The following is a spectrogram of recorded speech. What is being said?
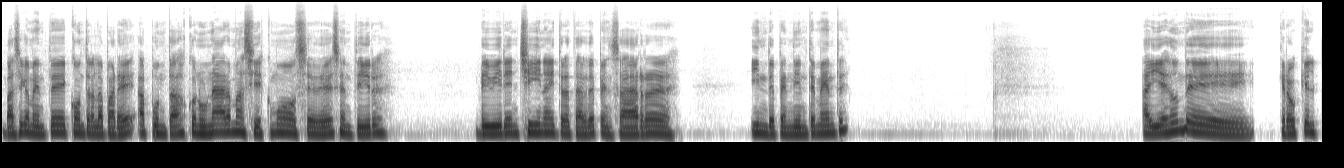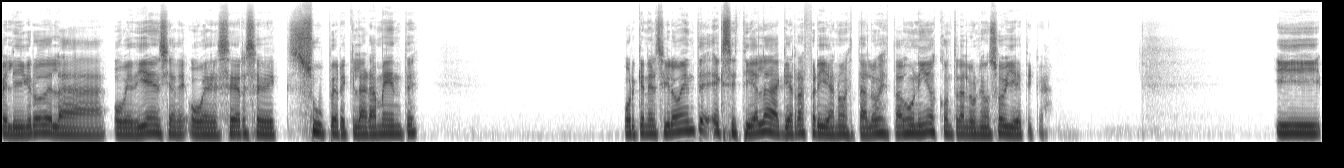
básicamente contra la pared, apuntados con un arma, así es como se debe sentir vivir en China y tratar de pensar eh, independientemente. Ahí es donde creo que el peligro de la obediencia, de obedecer, se ve súper claramente. Porque en el siglo XX existía la Guerra Fría, ¿no? Está los Estados Unidos contra la Unión Soviética. Y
